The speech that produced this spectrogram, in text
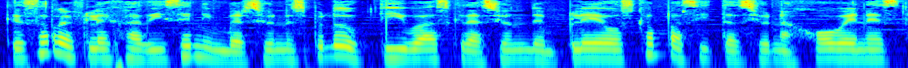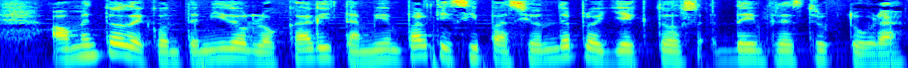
que se refleja, dice, en inversiones productivas, creación de empleos, capacitación a jóvenes, aumento de contenido local y también participación de proyectos de infraestructura.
